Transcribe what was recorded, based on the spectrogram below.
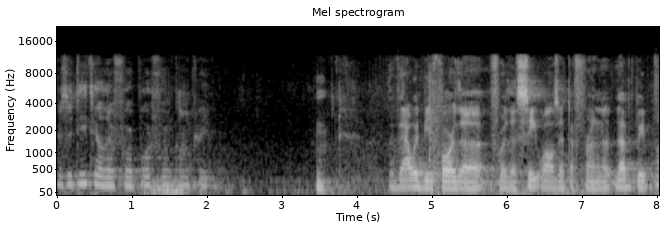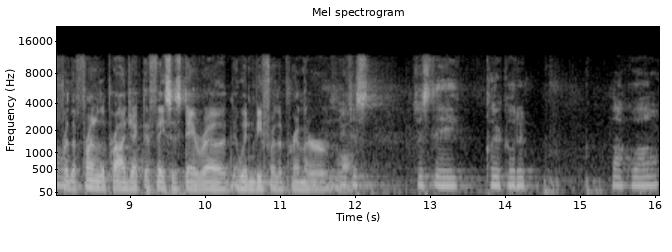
there's a detail there for board form concrete. That would be for the, for the seat walls at the front, of- that would be for the front of the project that faces Day Road. It wouldn't be for the perimeter You're wall. just, just a clear-coated block wall?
